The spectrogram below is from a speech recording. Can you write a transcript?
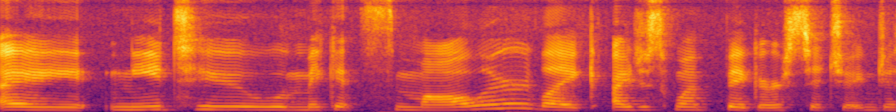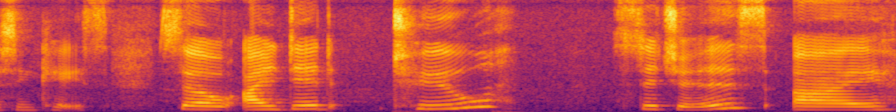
I need to make it smaller, like I just went bigger stitching just in case. So I did two stitches, I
